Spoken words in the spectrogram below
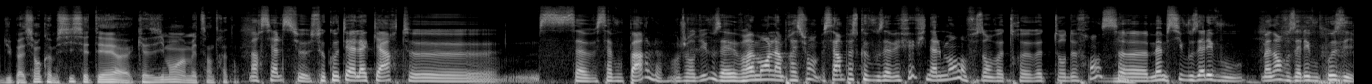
du patient comme si c'était euh, quasiment un médecin traitant. Martial, ce, ce côté à la carte, euh, ça, ça vous parle aujourd'hui? Vous avez vraiment l'impression, c'est un peu ce que vous avez fait finalement en faisant votre, votre tour de France, euh, même si vous allez vous, maintenant vous allez vous poser.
